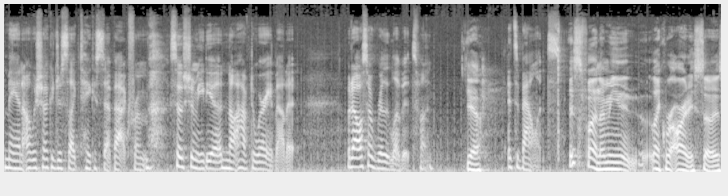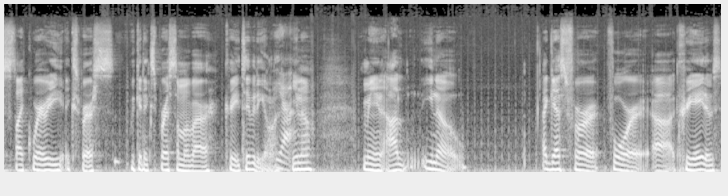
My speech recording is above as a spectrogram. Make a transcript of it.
man, I wish I could just like take a step back from social media and not have to worry about it. But I also really love it. It's fun. Yeah. It's a balance. It's fun. I mean, like we're artists, so it's like where we express, we can express some of our creativity on. Yeah. You know, I mean, I, you know, I guess for for uh, creatives,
